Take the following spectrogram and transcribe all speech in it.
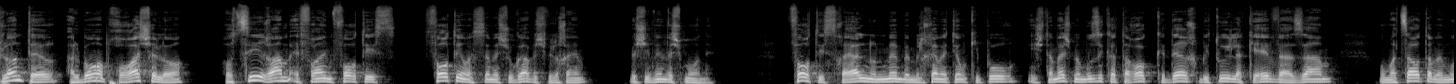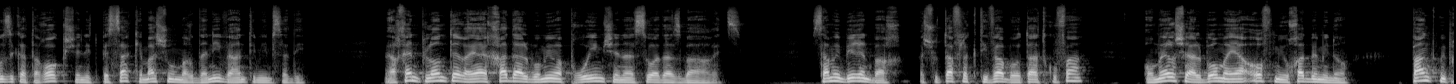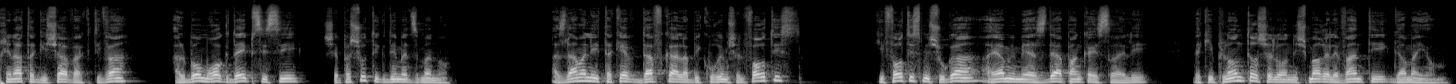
פלונטר, אלבום הבכורה שלו, הוציא רם אפרים פורטיס, פורטיס המשוגע בשבילכם, ב-78. פורטיס, חייל נ"מ במלחמת יום כיפור, השתמש במוזיקת הרוק כדרך ביטוי לכאב והזעם, ומצא אותה במוזיקת הרוק שנתפסה כמשהו מרדני ואנטי-ממסדי. ואכן פלונטר היה אחד האלבומים הפרועים שנעשו עד אז בארץ. סמי בירנבך, השותף לכתיבה באותה התקופה, אומר שהאלבום היה עוף מיוחד במינו. פאנק מבחינת הגישה והכתיבה, אלבום רוק די בסיסי, שפשוט הקדים את זמנו. אז למה להתעכב דווקא על הביקורים של פורטיס? כי פורטיס משוגע היה ממייסדי הפאנק הישראלי, וכי פלונטר שלו נשמע רלוונטי גם היום.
